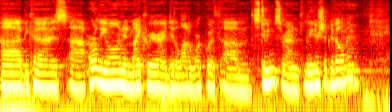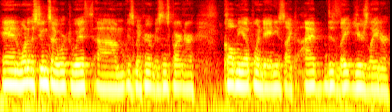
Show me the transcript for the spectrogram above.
uh, because uh, early on in my career, I did a lot of work with um, students around leadership development. And one of the students I worked with um, is my current business partner. Called me up one day and he's like, I is late years later.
